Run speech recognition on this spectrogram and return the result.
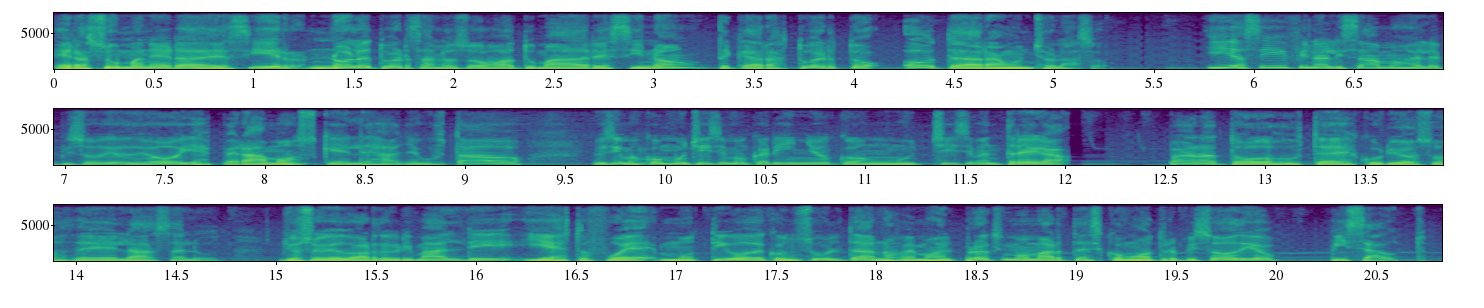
Era su manera de decir, no le tuerzas los ojos a tu madre, si no, te quedarás tuerto o te darán un cholazo. Y así finalizamos el episodio de hoy. Esperamos que les haya gustado. Lo hicimos con muchísimo cariño, con muchísima entrega para todos ustedes curiosos de la salud. Yo soy Eduardo Grimaldi y esto fue Motivo de Consulta. Nos vemos el próximo martes con otro episodio. Peace out.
